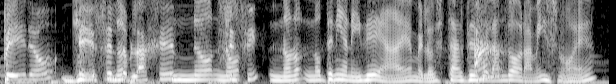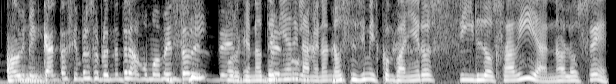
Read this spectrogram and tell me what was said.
pero Yo es el no- doblaje... No, no, Sí, sí. no, no, tenía ni idea, ¿eh? me lo estás desvelando ahora mismo, ¿eh? Ay, me encanta siempre sorprendente en algún momento Sí, del- del- porque no del tenía ni la menor. No sé si mis compañeros sí lo sabían, no lo sé.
